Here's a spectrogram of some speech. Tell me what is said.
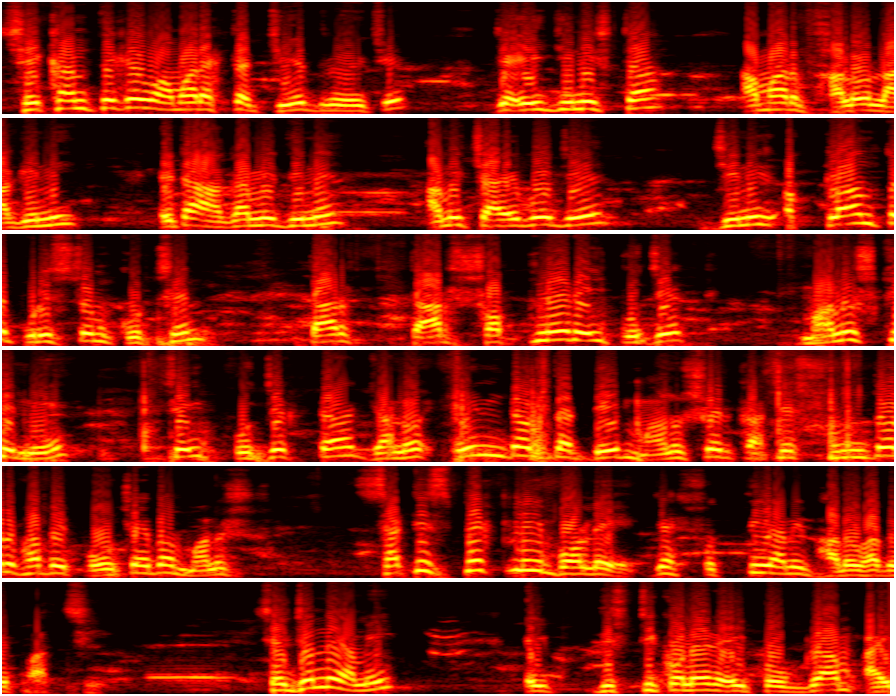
সেখান থেকেও আমার একটা জেদ রয়েছে। যে এই জিনিসটা আমার ভালো লাগেনি। এটা আগামী দিনে আমি চাইব যে যিনি অক্লান্ত পরিশ্রম করছেন, তার তার স্বপ্নের এই প্রজেক্ট মানুষকে নিয়ে, সেই প্রজেক্টটা যেন এন্ড অফ দ্য ডে মানুষের কাছে সুন্দরভাবে পৌঁছায় বা মানুষ স্যাটিসফ্যাক্টলি বলে যে সত্যি আমি ভালোভাবে পাচ্ছি। সেই জন্যে আমি এই দৃষ্টিকোণের এই প্রোগ্রাম আই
